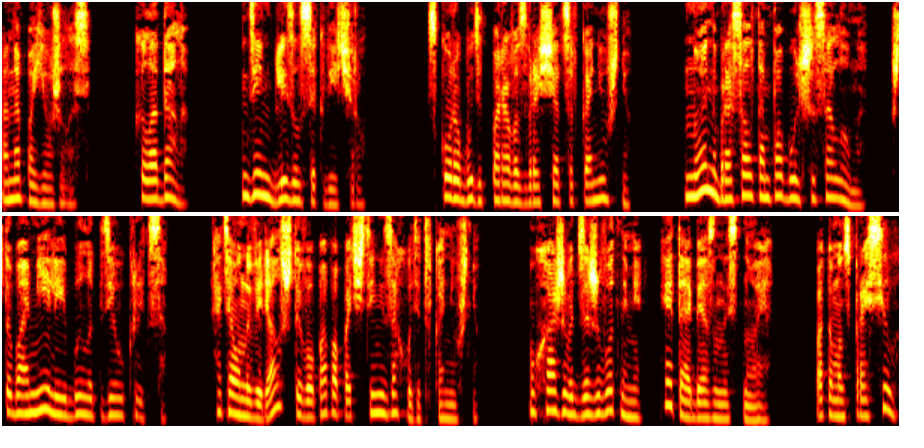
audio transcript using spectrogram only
Она поежилась. Холодало. День близился к вечеру. Скоро будет пора возвращаться в конюшню. Ной набросал там побольше соломы, чтобы Амелии было где укрыться. Хотя он уверял, что его папа почти не заходит в конюшню. Ухаживать за животными — это обязанность Ноя. Потом он спросил,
